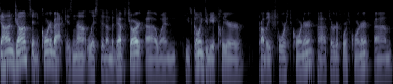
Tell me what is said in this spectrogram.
Don Johnson, cornerback, is not listed on the depth chart uh, when he's going to be a clear, probably fourth corner, uh, third or fourth corner. Um,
